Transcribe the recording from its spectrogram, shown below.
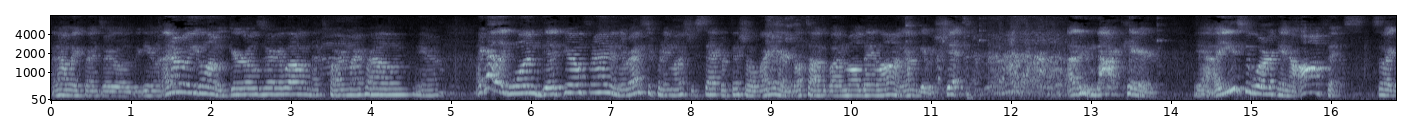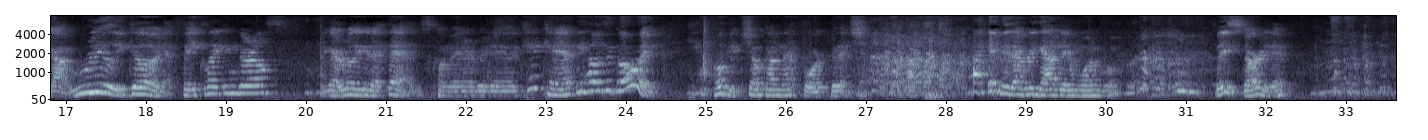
I don't make friends very well to begin with. I don't really get along with girls very well, and that's part of my problem, you know. I got like one good girlfriend, and the rest are pretty much just sacrificial lambs. I'll talk about them all day long. I don't give a shit. I do not care. Yeah, I used to work in an office, so I got really good at fake liking girls. I got really good at that. Just come in every day like, hey Kathy, how's it going? Yeah, hope you choke on that fork, bitch. I hated every goddamn one of them. They started it.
